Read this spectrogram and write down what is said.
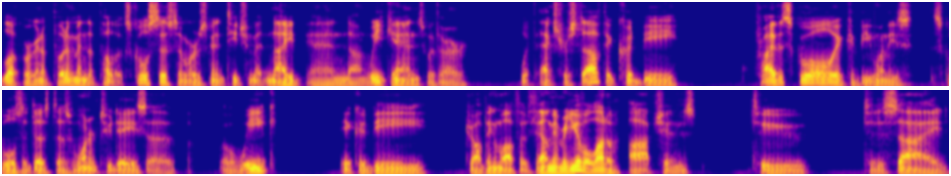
look, we're going to put them in the public school system. We're just going to teach them at night and on weekends with our with extra stuff. It could be private school. It could be one of these schools that does does one or two days a, a week. It could be dropping them off at a family member. You have a lot of options to to decide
